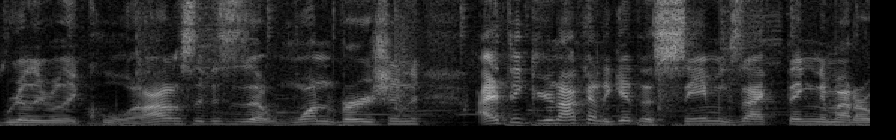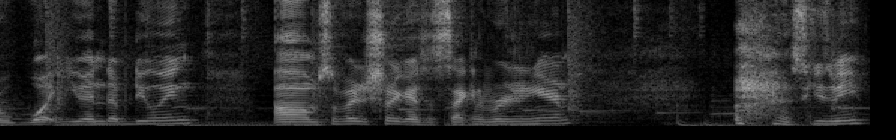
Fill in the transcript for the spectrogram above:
really really cool. And honestly this is a one version. I think you're not going to get the same exact thing no matter what you end up doing. Um, so if I just show you guys a second version here excuse me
